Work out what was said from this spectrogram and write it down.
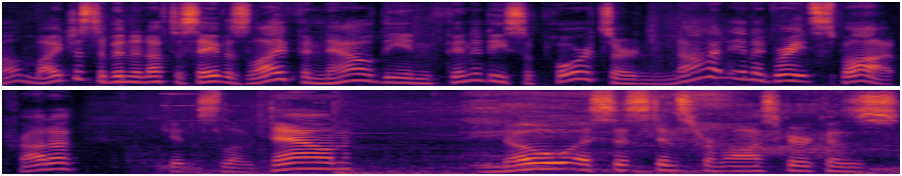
well, might just have been enough to save his life, and now the Infinity supports are not in a great spot. Prada getting slowed down. No assistance from Oscar because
